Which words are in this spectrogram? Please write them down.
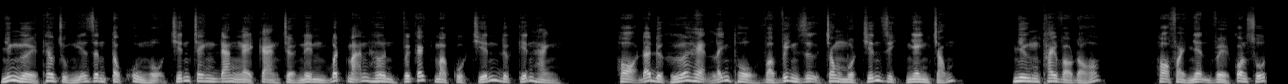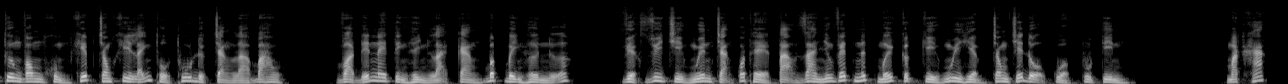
những người theo chủ nghĩa dân tộc ủng hộ chiến tranh đang ngày càng trở nên bất mãn hơn với cách mà cuộc chiến được tiến hành. Họ đã được hứa hẹn lãnh thổ và vinh dự trong một chiến dịch nhanh chóng. Nhưng thay vào đó, họ phải nhận về con số thương vong khủng khiếp trong khi lãnh thổ thu được chẳng là bao. Và đến nay tình hình lại càng bấp bênh hơn nữa. Việc duy trì nguyên trạng có thể tạo ra những vết nứt mới cực kỳ nguy hiểm trong chế độ của Putin. Mặt khác,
